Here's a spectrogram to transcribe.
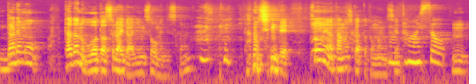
う誰もただのウォータースライダーインそうめんですからね。楽しんで。そうめんは楽しかったと思いますよ、楽しそう。うん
